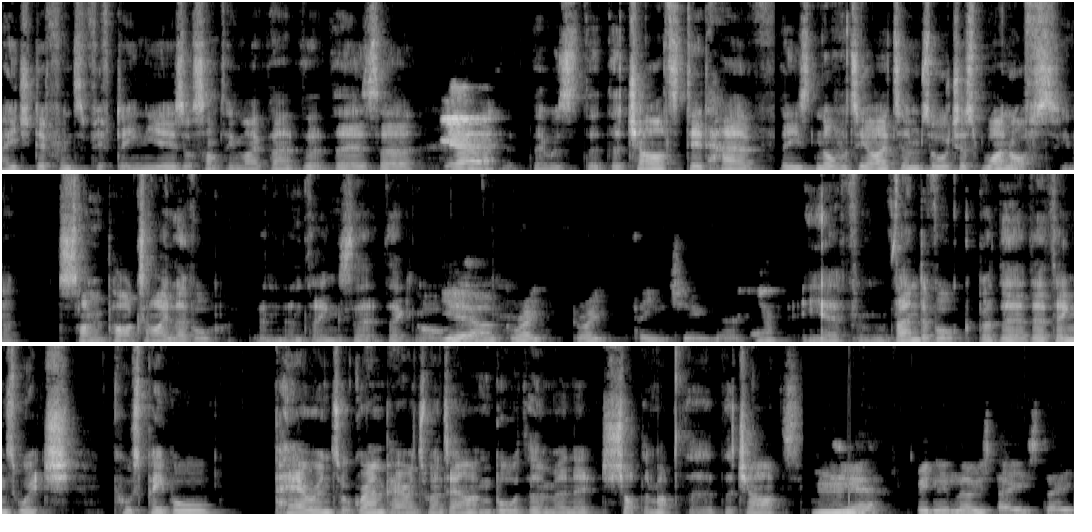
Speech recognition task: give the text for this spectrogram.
age difference, fifteen years or something like that. That there's a Yeah, there was the, the charts did have these novelty items or just one offs, you know, Simon Park's eye level and, and things that that or Yeah, oh, great, great theme tune. Man. yeah from Vandervalk, but they're they're things which, of course, people parents or grandparents went out and bought them and it shot them up the, the charts. Mm. Yeah, I in those days, they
